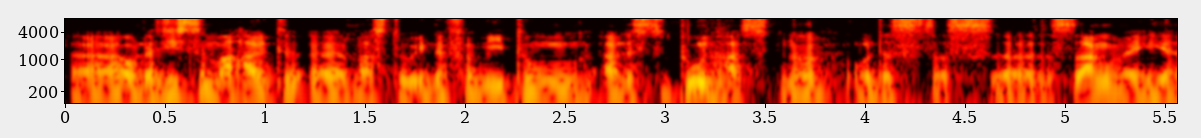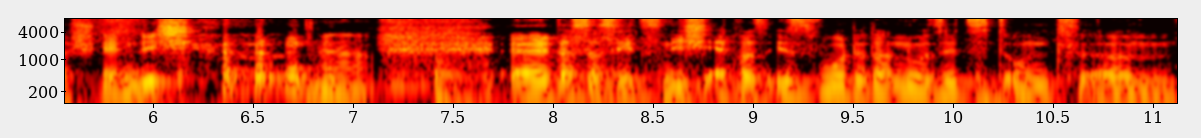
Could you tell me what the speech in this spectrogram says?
Äh, und da siehst du mal halt, äh, was du in der Vermietung alles zu tun hast. Ne? Und das, das, äh, das sagen wir hier ständig, ja. Äh, dass das jetzt nicht etwas ist, wo du dann nur sitzt und ähm,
